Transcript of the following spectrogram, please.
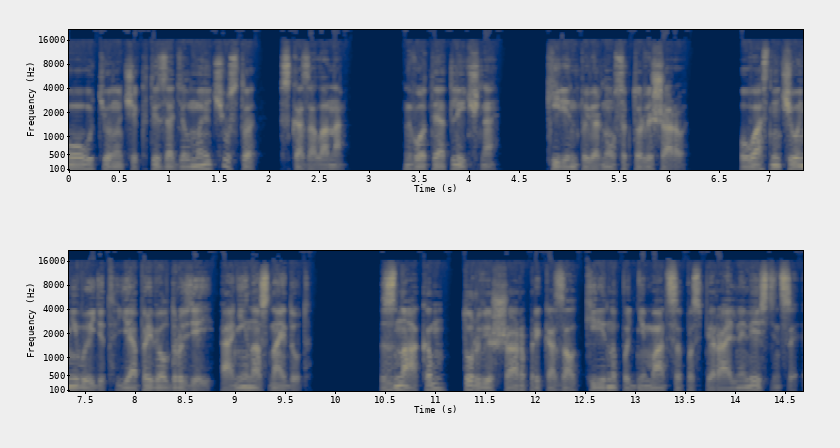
«О, утеночек, ты задел мои чувства», — сказала она. «Вот и отлично». Кирин повернулся к Турвишару. «У вас ничего не выйдет, я привел друзей, они нас найдут». Знаком Турвишар приказал Кирину подниматься по спиральной лестнице,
